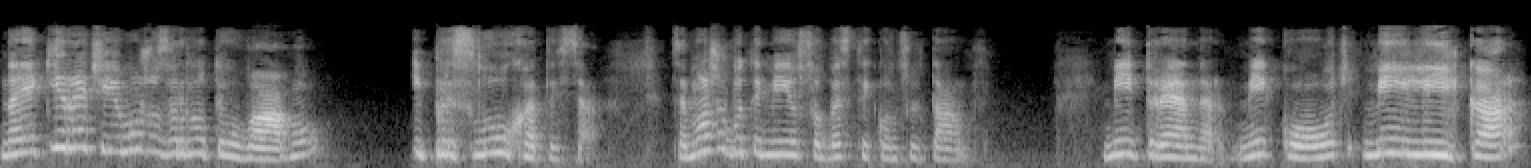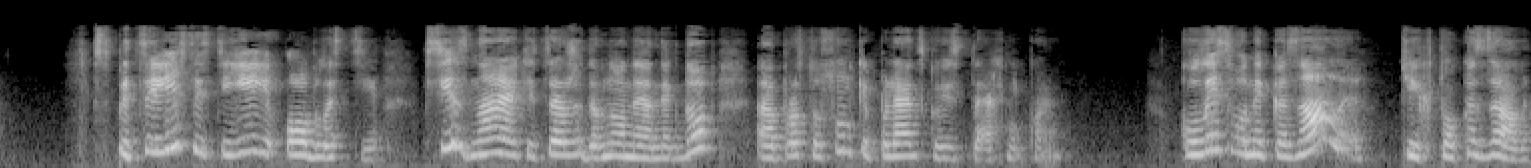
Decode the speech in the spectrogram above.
На які речі я можу звернути увагу і прислухатися? Це може бути мій особистий консультант, мій тренер, мій коуч, мій лікар, спеціалісти з цієї області. Всі знають, і це вже давно не анекдот, е, про стосунки Полянської з технікою. Колись вони казали, ті, хто казали,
